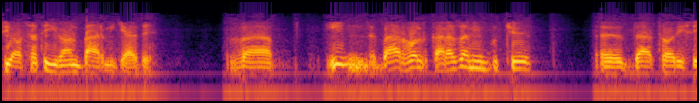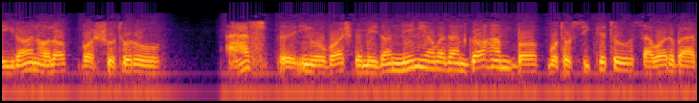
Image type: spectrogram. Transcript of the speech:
سیاست ایران برمیگرده. و این به حال قرضم این بود که در تاریخ ایران حالا با شطور و اسب این اوباش به میدان نمی آمدن. گاه هم با موتورسیکلت و سوار بر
